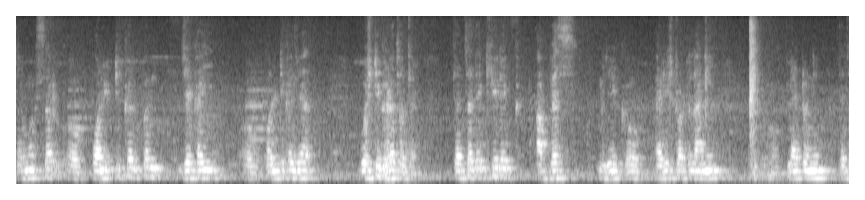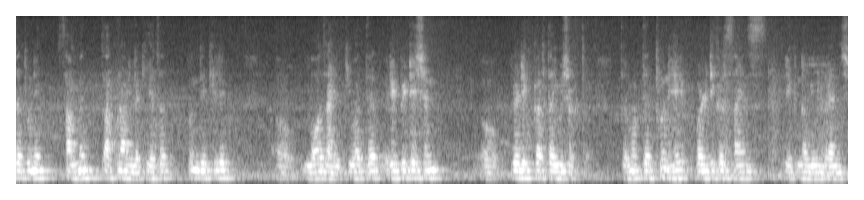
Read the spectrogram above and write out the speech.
तर मग सर पॉलिटिकल पण जे काही पॉलिटिकल ज्या गोष्टी घडत होत्या. त्याचा देखील एक अभ्यास म्हणजे एक ॲरिस्टॉटल आणि प्लॅटोनिक त्याच्यातून एक साम्य दाखवून आणलं की ह्याच्यात पण देखील एक लॉज आहेत किंवा त्यात रिपिटेशन प्रेडिक्ट करता येऊ शकतं. तर मग त्यातून हे पॉलिटिकल सायन्स एक नवीन ब्रँच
